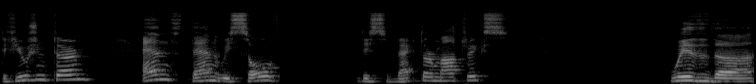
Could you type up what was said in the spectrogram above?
diffusion term and then we solve this vector matrix with the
